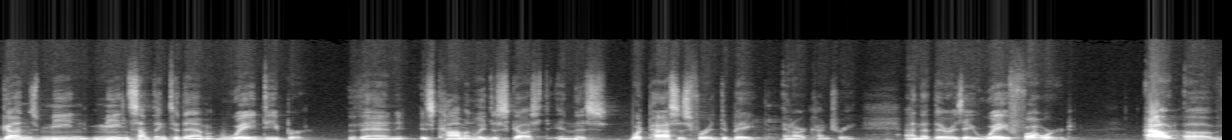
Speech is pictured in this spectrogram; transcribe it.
guns mean, mean something to them way deeper than is commonly discussed in this, what passes for a debate in our country, and that there is a way forward out of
